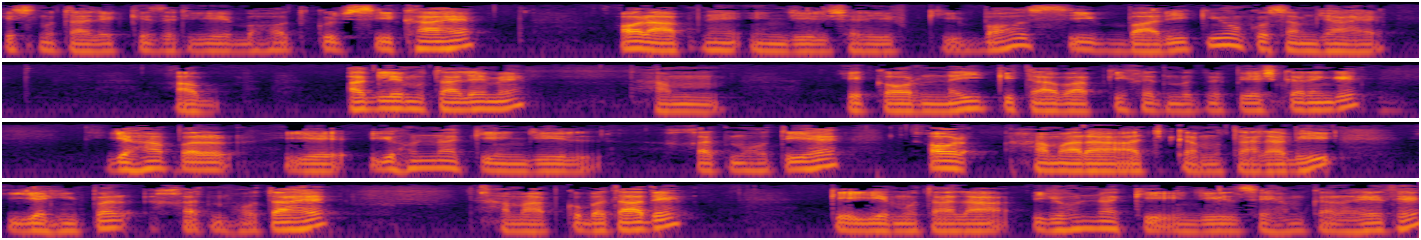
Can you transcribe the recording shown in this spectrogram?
اس مطالعے کے ذریعے بہت کچھ سیکھا ہے اور آپ نے انجیل شریف کی بہت سی باریکیوں کو سمجھا ہے۔ اب اگلے مطالعے میں ہم ایک اور نئی کتاب آپ کی خدمت میں پیش کریں گے۔ یہاں پر یہ یونا کی انجیل ختم ہوتی ہے اور ہمارا آج کا مطالعہ بھی یہیں پر ختم ہوتا ہے۔ ہم آپ کو بتا دیں کہ یہ مطالعہ یونا کی انجیل سے ہم کر رہے تھے۔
